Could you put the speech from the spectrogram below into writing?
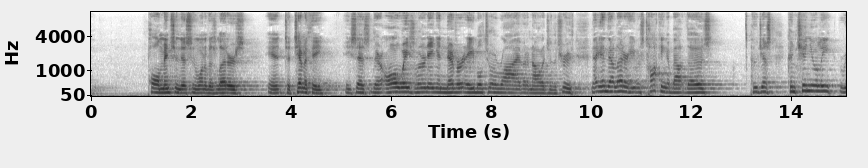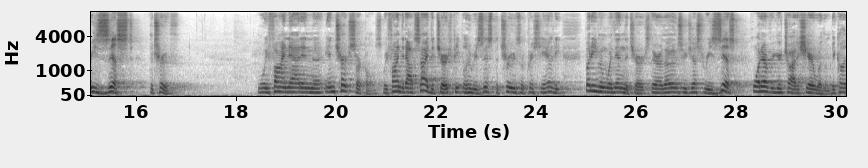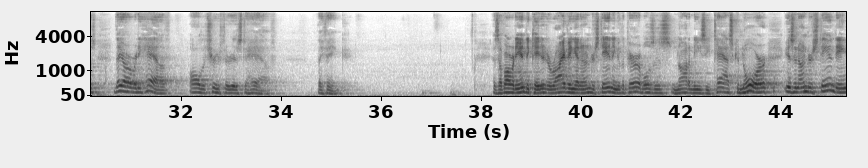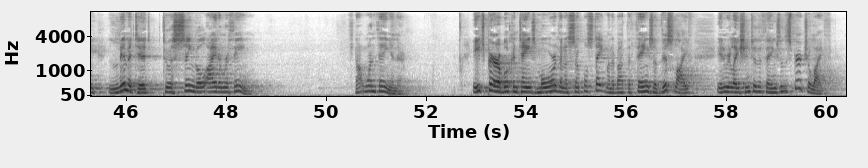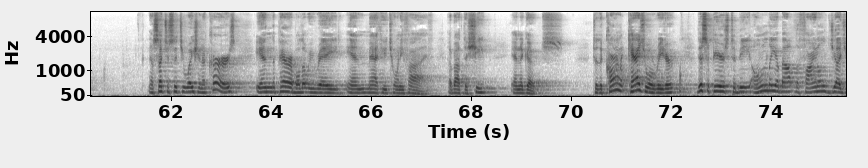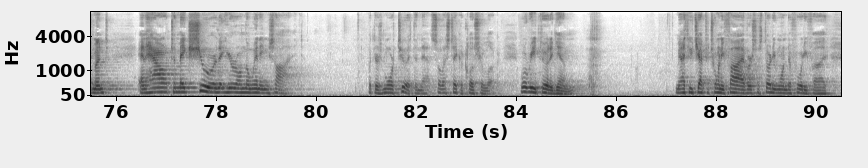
Paul mentioned this in one of his letters to Timothy he says they're always learning and never able to arrive at a knowledge of the truth. Now, in that letter, he was talking about those who just continually resist the truth. We find that in, the, in church circles. We find it outside the church, people who resist the truths of Christianity. But even within the church, there are those who just resist whatever you try to share with them because they already have all the truth there is to have they think. As I've already indicated, arriving at an understanding of the parables is not an easy task, nor is an understanding limited to a single item or theme. It's not one thing in there. Each parable contains more than a simple statement about the things of this life in relation to the things of the spiritual life. Now, such a situation occurs in the parable that we read in Matthew 25 about the sheep and the goats. To the casual reader, this appears to be only about the final judgment and how to make sure that you're on the winning side. But there's more to it than that, so let's take a closer look. We'll read through it again. Matthew chapter 25, verses 31 to 45.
